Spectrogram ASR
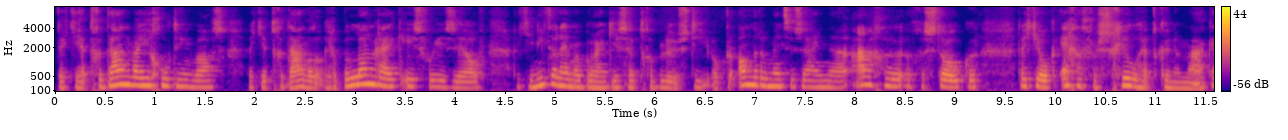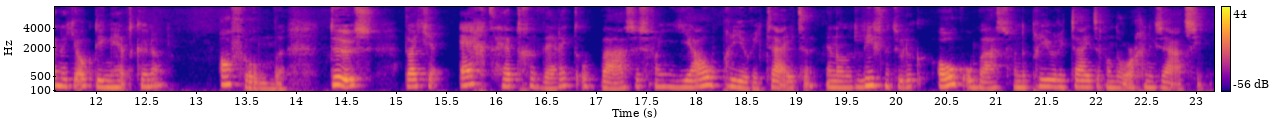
dat je hebt gedaan waar je goed in was. Dat je hebt gedaan wat ook echt belangrijk is voor jezelf. Dat je niet alleen maar brandjes hebt geblust die ook door andere mensen zijn uh, aangestoken. Dat je ook echt het verschil hebt kunnen maken. En dat je ook dingen hebt kunnen afronden. Dus dat je echt hebt gewerkt op basis van jouw prioriteiten. En dan het liefst natuurlijk ook op basis van de prioriteiten van de organisatie.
